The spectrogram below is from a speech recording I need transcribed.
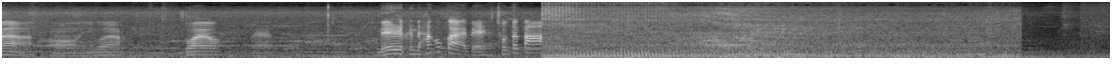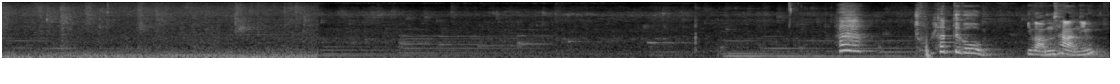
이거야. 어 이거야. 좋아요. 네. 내일 근데 한국 가야 돼. 좋겠다. 아, 졸라 뜨거워 이거 암살 아님?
